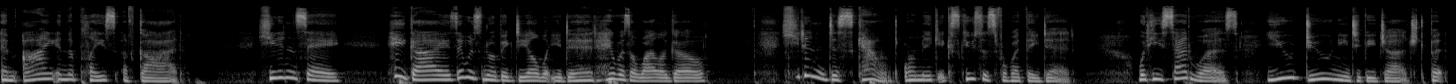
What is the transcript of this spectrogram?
Am I in the place of God? He didn't say, Hey guys, it was no big deal what you did, it was a while ago. He didn't discount or make excuses for what they did. What he said was, You do need to be judged, but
